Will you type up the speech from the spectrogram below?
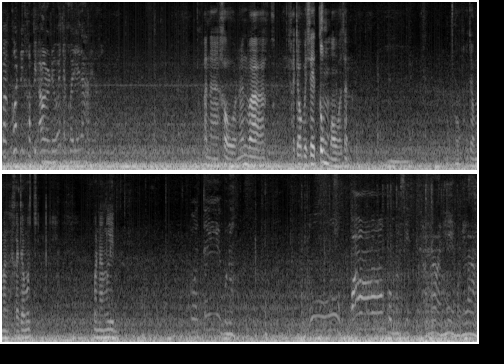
ปรากฏนี่เขาไปเอาเราเดี๋ยวว่าจะค่อยได้หลายเหรออันนาเขานั่นว่าเขาเจ้าไปใส่ตุ้มเอาว่าสันอืมโอ้เขาเจ้ามันเขาเจ้ามากินมานั่งลินตัวเต้คุณเนาะโอ้ป้าคนมาสิอาหารแห่หมดเลยลาย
